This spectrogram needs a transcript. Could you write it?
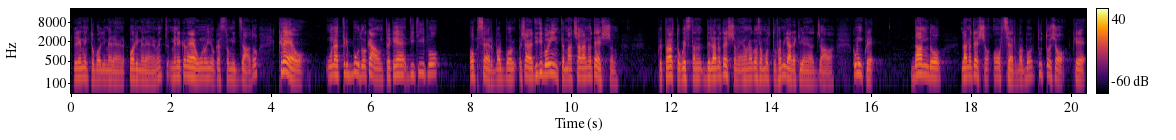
l'elemento polymer, polymer element, me ne creo uno io customizzato, creo un attributo count che è di tipo observable, cioè di tipo int, ma c'ha la notation. Tra l'altro questa della notation è una cosa molto familiare a chi viene da Java. Comunque, dando la notation observable, tutto ciò che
